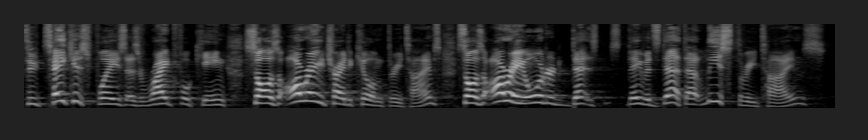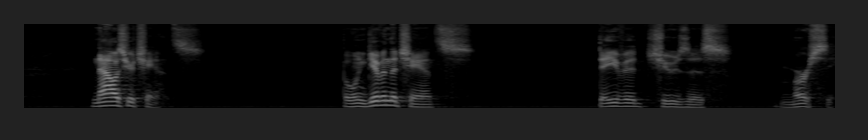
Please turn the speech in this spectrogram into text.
to take his place as rightful king. Saul's already tried to kill him three times. Saul's already ordered de- David's death at least three times. Now's your chance. But when given the chance, David chooses mercy.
